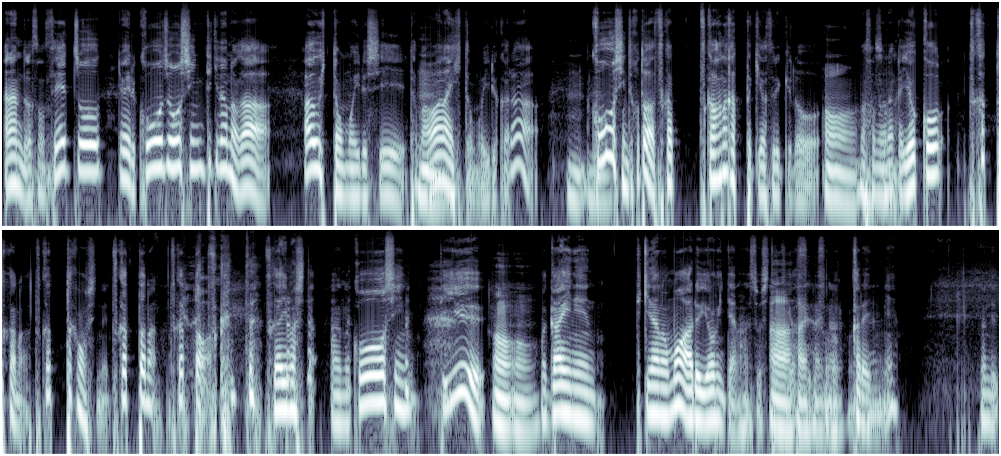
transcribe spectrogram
あなんだろうその成長いわゆる向上心的なのが合う人もいるし多分合わない人もいるから、うん向上心ってことは使っ使わなかった気がするけど、うんまあ、そのなんか横使ったかな？使ったかもしれない。使ったな。使ったわ。使いました。あの向上心っていう概念的なのもあるよみたいな話をした気がする、あーはいはい。その彼にね。なんで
